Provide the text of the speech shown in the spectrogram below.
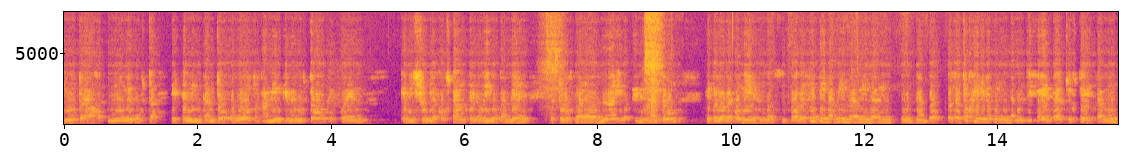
si un trabajo no me gusta. Este me encantó, hubo otro también que me gustó, que fue en, que vi lluvia constante, lo digo también, estuvo extraordinario en el galpón, que te lo recomiendo, si podés. Sí, sí, lo vi, lo vi, lo vi. Me encantó. Es otro género completamente diferente al que ustedes están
